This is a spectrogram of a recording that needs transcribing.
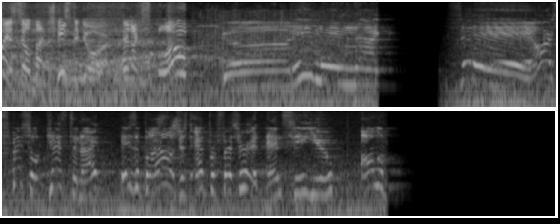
Soy still machistador and explode. Good evening, Night City. Our special guest tonight is a biologist and professor at NCU. Oliver.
